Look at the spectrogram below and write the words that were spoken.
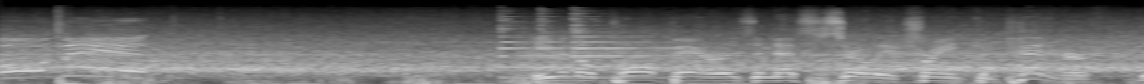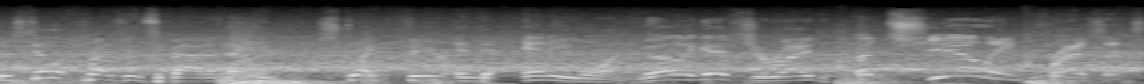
Oh, man! Even though Paul Bearer isn't necessarily a trained competitor, there's still a presence about him that can strike fear into anyone. Well, I guess you're right. A chilling presence.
